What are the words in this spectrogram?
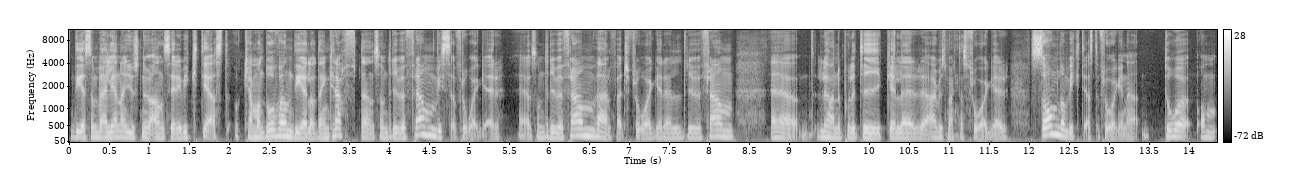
det som väljarna just nu anser är viktigast. Och kan man då vara en del av den kraften som driver fram vissa frågor, eh, som driver fram välfärdsfrågor eller driver fram eh, lönepolitik eller arbetsmarknadsfrågor som de viktigaste frågorna, då om,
